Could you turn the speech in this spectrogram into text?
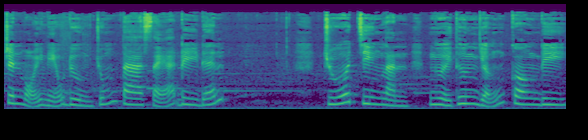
trên mọi nẻo đường chúng ta sẽ đi đến. Chúa chiên lành, người thương dẫn con đi,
